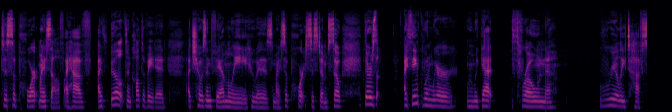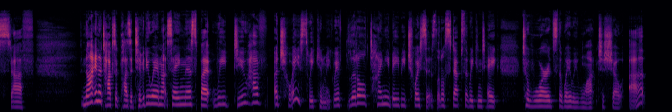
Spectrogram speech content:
to support myself. I have, I've built and cultivated a chosen family who is my support system. So there's, I think when we're, when we get thrown really tough stuff, not in a toxic positivity way, I'm not saying this, but we do have a choice we can make. We have little tiny baby choices, little steps that we can take towards the way we want to show up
